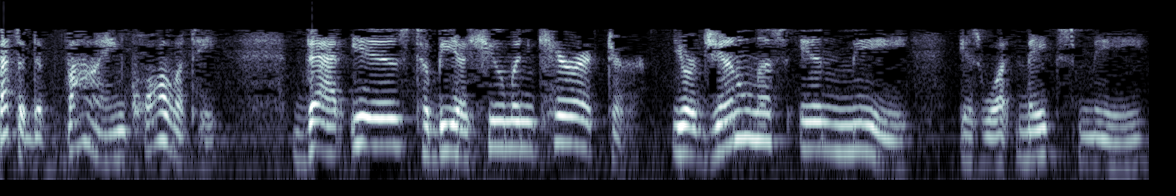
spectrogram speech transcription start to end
That's a divine quality. That is to be a human character. Your gentleness in me is what makes me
